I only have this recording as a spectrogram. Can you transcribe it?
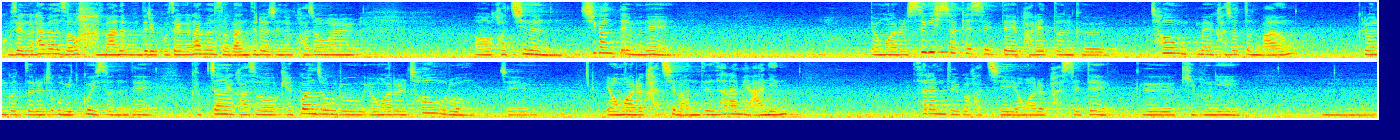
고생을 하면서 많은 분들이 고생을 하면서 만들어지는 과정을 어, 거치는 시간 때문에 영화를 쓰기 시작했을 때 바랬던 그 처음에 가졌던 마음 그런 것들을 조금 잊고 있었는데 극장에 가서 객관적으로 영화를 처음으로 이제 영화를 같이 만든 사람이 아닌 사람들과 같이 영화를 봤을 때 그 기분이 음,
